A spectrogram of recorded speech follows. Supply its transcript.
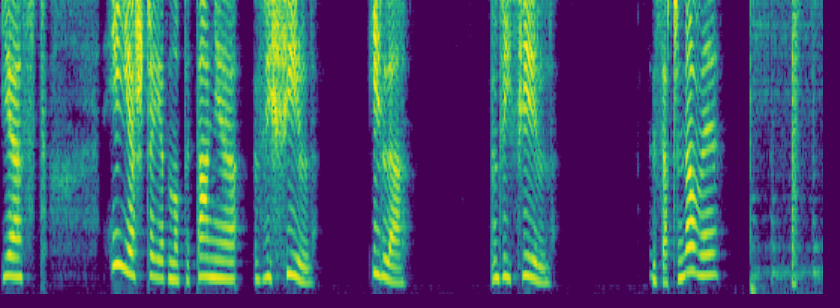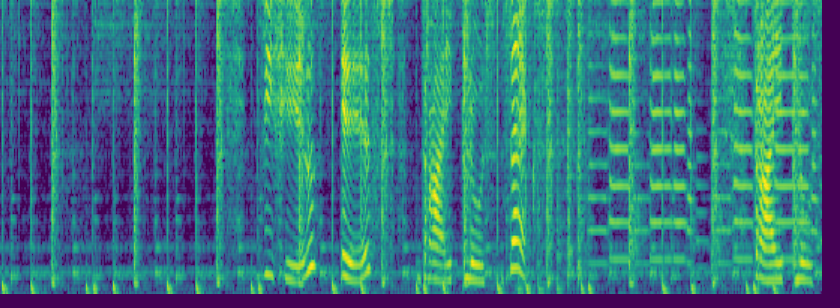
jest. I jeszcze jedno pytanie Wie viel? Ile? Wie viel? Zaczynamy! Wie viel ist 3 plus 6? 3 plus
